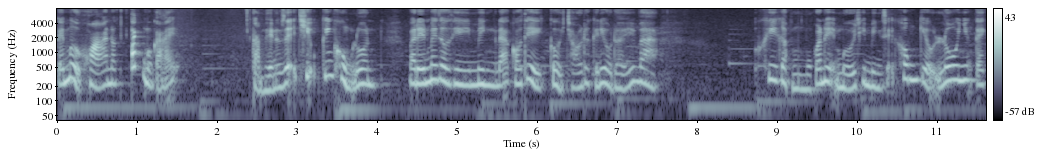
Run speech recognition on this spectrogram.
cái mở khóa, nó tách một cái. Cảm thấy nó dễ chịu, kinh khủng luôn và đến bây giờ thì mình đã có thể cởi trói được cái điều đấy và khi gặp một mối quan hệ mới thì mình sẽ không, kiểu, lôi những cái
